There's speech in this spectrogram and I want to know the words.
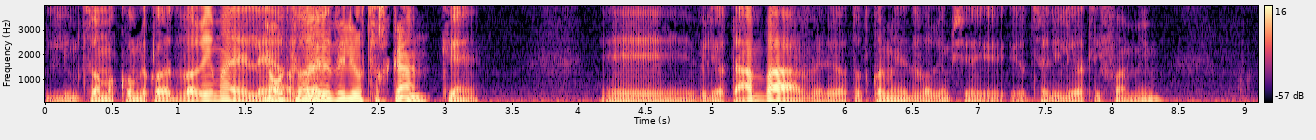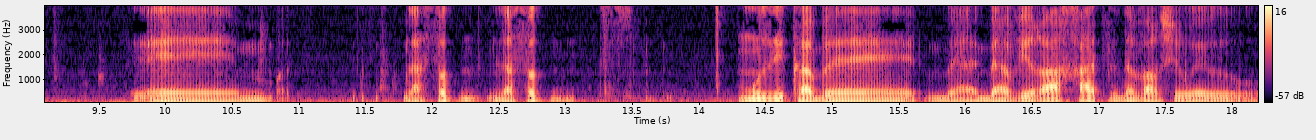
למצוא מקום לכל הדברים האלה. עוד אבל- קריירה זה להיות שחקן. כן. אה, ולהיות אבא, ולהיות עוד כל מיני דברים שיוצא לי להיות לפעמים. אה, לעשות, לעשות מוזיקה ב, ב, באווירה אחת זה דבר שהוא הוא,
